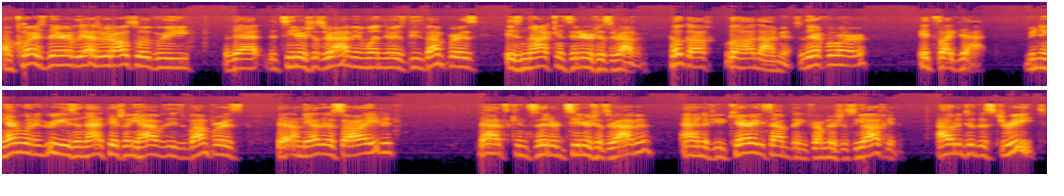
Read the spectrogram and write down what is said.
Of course, there Eliezer would also agree that the tzidr shas rabbin, when there's these bumpers, is not considered. Hilkach lahadamya. So therefore, it's like that. Meaning everyone agrees in that case when you have these bumpers that on the other side, that's considered shas rabbin. And if you carry something from the Shasiyachid out into the street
